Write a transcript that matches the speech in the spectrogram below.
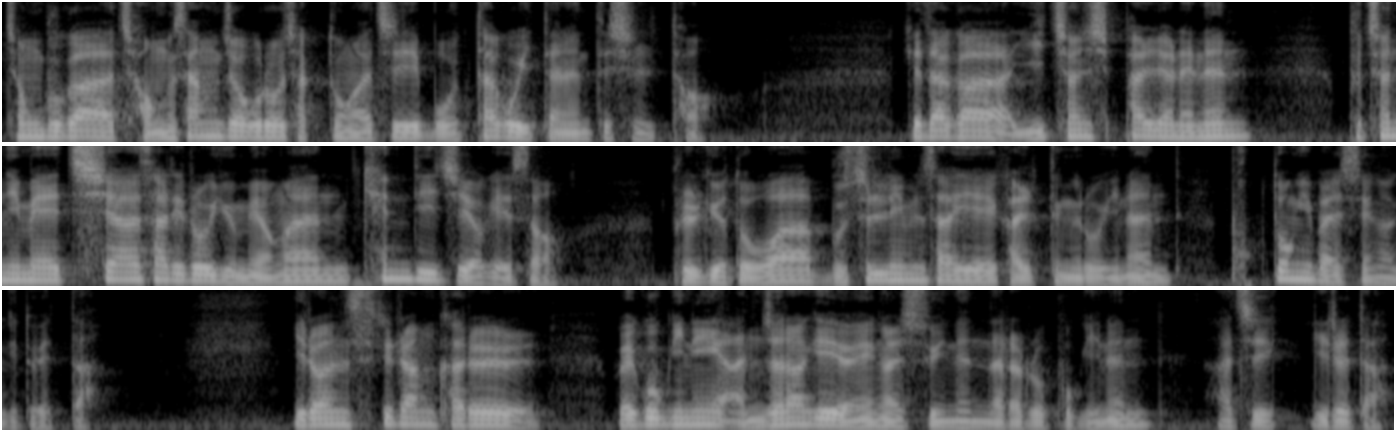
정부가 정상적으로 작동하지 못하고 있다는 뜻일 터. 게다가 2018년에는 부처님의 치아사리로 유명한 캔디 지역에서 불교도와 무슬림 사이의 갈등으로 인한 폭동이 발생하기도 했다. 이런 스리랑카를 외국인이 안전하게 여행할 수 있는 나라로 보기는 아직 이르다.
